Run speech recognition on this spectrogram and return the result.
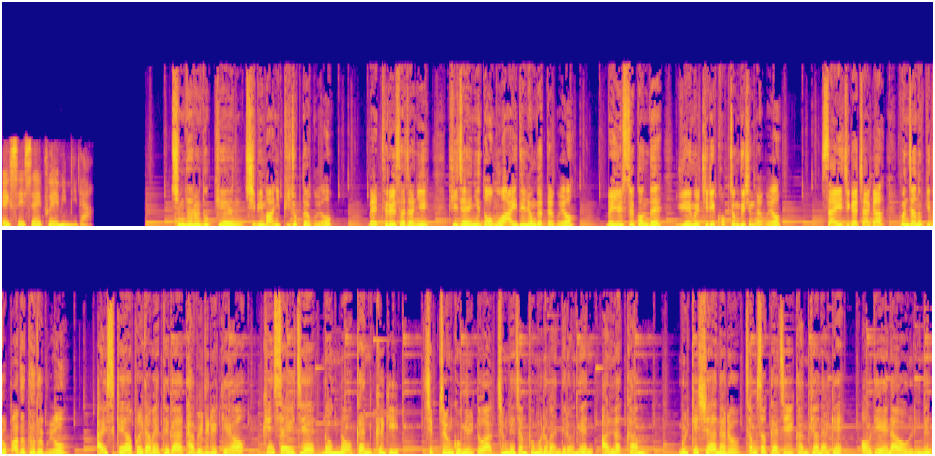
XSFM입니다. 침대를 놓기엔 집이 많이 비좁다고요? 매트를 사자니 디자인이 너무 아이들용 같다고요? 매일 쓸 건데 유해 물질이 걱정되신다고요? 사이즈가 작아 혼자 눕기도 빠듯하다고요? 아이스케어 폴더 매트가 답을 드릴게요. 퀸 사이즈의 넉넉한 크기, 10중 고밀도 압축 내장품으로 만들어낸 안락함. 물티슈 하나로 청소까지 간편하게 어디에나 어울리는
